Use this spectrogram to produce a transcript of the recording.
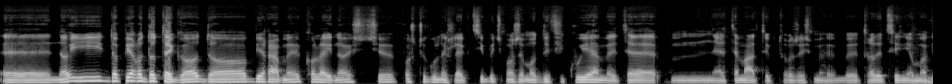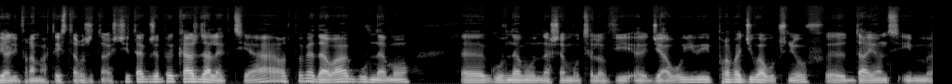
E, no i dopiero do tego dobieramy kolejność e, poszczególnych lekcji. Być może modyfikujemy te mm, tematy, które żeśmy tradycyjnie omawiali w ramach tej starożytności, tak żeby każda lekcja odpowiadała głównemu, e, głównemu naszemu celowi działu i prowadziła uczniów, dając im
